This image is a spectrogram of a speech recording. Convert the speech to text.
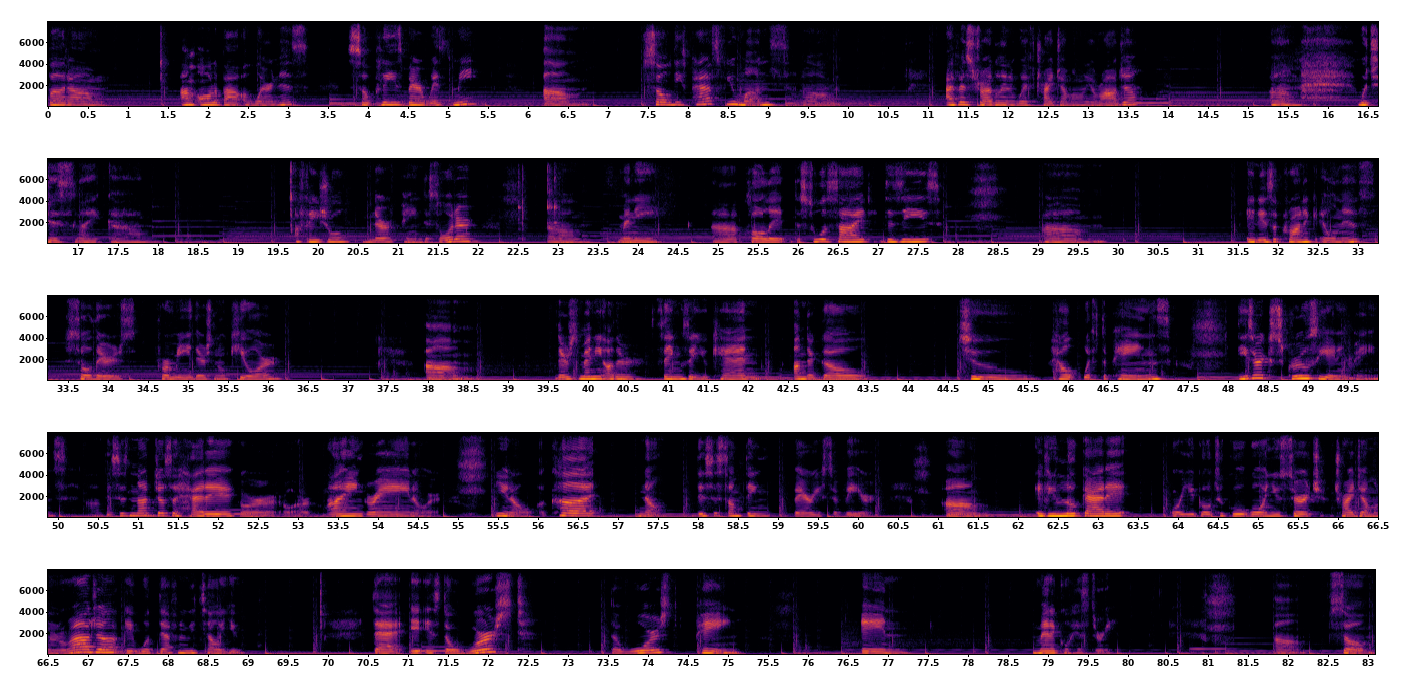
but um, I'm all about awareness. So please bear with me. Um, so these past few months, um, I've been struggling with trigeminal neuralgia, um, which is like um, a facial nerve pain disorder. Many uh, call it the suicide disease. Um, it is a chronic illness, so there's for me there's no cure. Um, there's many other things that you can undergo to help with the pains. These are excruciating pains. Uh, this is not just a headache or or migraine or you know a cut. No, this is something very severe. Um, if you look at it or you go to Google and you search trigeminal neuralgia, it will definitely tell you that it is the worst, the worst pain in medical history. Um, so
